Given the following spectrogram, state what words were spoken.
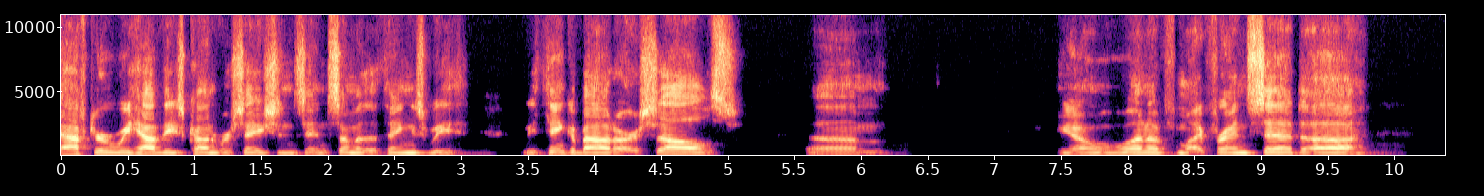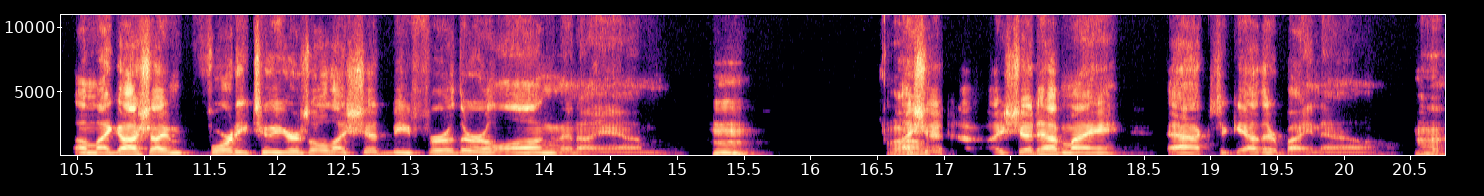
after we have these conversations and some of the things we we think about ourselves. Um, you know, one of my friends said, uh, "Oh my gosh, I'm 42 years old. I should be further along than I am." Hmm. I should I should have my act together by now. Uh-huh.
